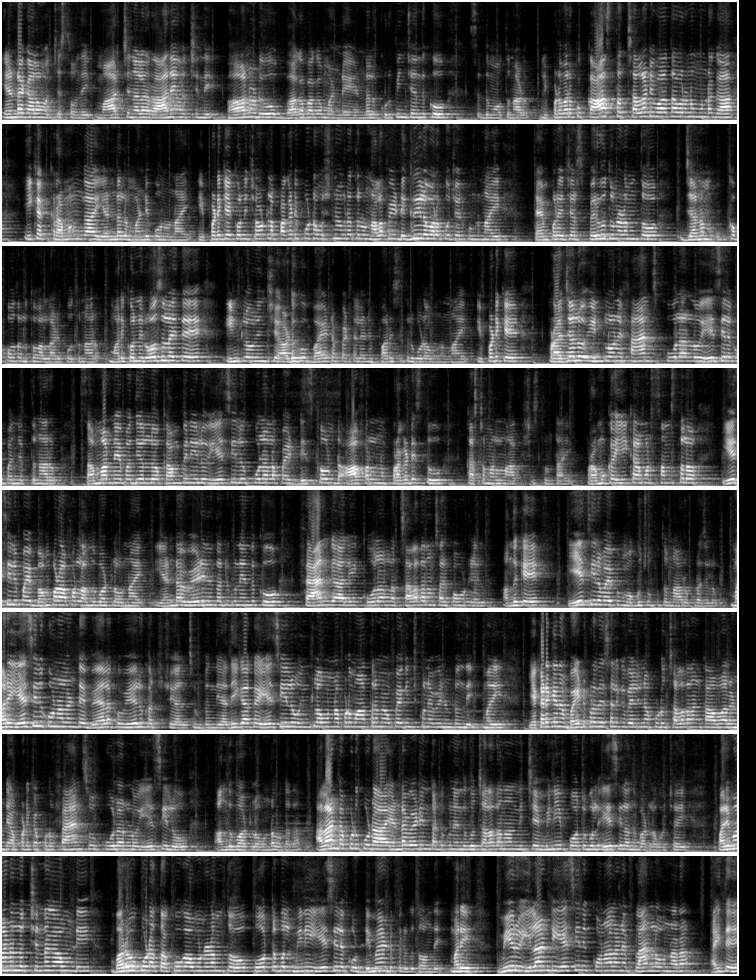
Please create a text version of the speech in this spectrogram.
ఎండాకాలం వచ్చేస్తుంది. మార్చి నెల రానే వచ్చింది. భానుడు భగభగ మండే ఎండలు కురిపించేందుకు సిద్ధమవుతున్నాడు. ఇప్పటివరకు కాస్త చల్లటి వాతావరణం ఉండగా ఇక క్రమంగా ఎండలు మండిపోనున్నాయి. ఇప్పటికే కొన్ని చోట్ల పగటిపూట ఉష్ణోగ్రతలు నలభై డిగ్రీల వరకు చేరుకుంటున్నాయి. టెంపరేచర్స్ పెరుగుతుండడంతో జనం ఉక్కపోతలతో అల్లాడిపోతున్నారు. మరికొన్ని రోజులైతే ఇంట్లో నుంచి అడుగు బయట పెట్టలేని పరిస్థితులు కూడా ఉన్నాయి ఇప్పటికే ప్రజలు ఇంట్లోని ఫ్యాన్స్ కూలర్లు ఏసీలకు పనిచెప్తున్నారు. సమ్మర్ నేపథ్యంలో కంపెనీలు ఏసీలు కూలర్లపై డిస్కౌంట్ ఆఫర్లను ప్రకటిస్తూ కస్టమర్లను ఆకర్షిస్తుంటాయి. ప్రముఖ ఈ కామర్స్ సంస్థలో ఏసీలపై బంపర్ ఆఫర్లు అందుబాటులో ఉన్నాయి. ఎండ వేడిని తట్టుకునేందుకు ఫ్యాన్ గాలి కూలర్ల చల్లదనం సరిపోవట్లేదు. అందుకే ఏసీల వైపు మొగ్గు చూపుతున్నారు ప్రజలు. మరి ఏసీలు కొనాలంటే వేలకు వేలు ఖర్చు చేయాల్సి ఉంటుంది. అదిగాక ఏసీలు ఇంట్లో ఉన్నప్పుడు మాత్రమే ఉపయోగించుకునే వీలుంటుంది మరి ఎక్కడికైనా బయట ప్రదేశాలకు వెళ్ళినప్పుడు చల్లదనం కావాలంటే అప్పటికప్పుడు ఫ్యాన్స్ కూలర్లు ఏసీలు అందుబాటులో ఉండవు కదా. అలాంటప్పుడు కూడా ఎండవేడిని తట్టుకునేందుకు చల్లదనాన్ని ఇచ్చే మినీ పోర్టబుల్ ఏసీలు అందుబాటులోకి వచ్చాయి. పరిమాణంలో చిన్నగా ఉండి బరువు కూడా తక్కువగా ఉండడంతో పోర్టబుల్ మినీ ఏసీలకు డిమాండ్ పెరుగుతోంది. మరి మీరు ఇలాంటి ఏసీని కొనాలనే ప్లాన్లో ఉన్నారా? అయితే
